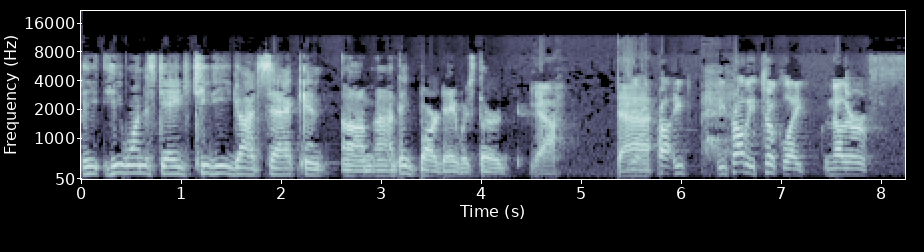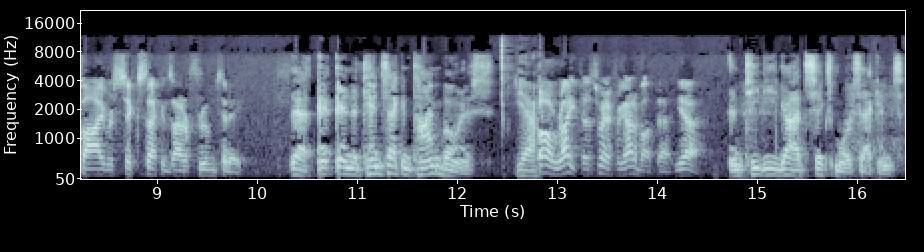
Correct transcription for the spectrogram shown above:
he he won the stage. TD got second. Um, I think Bardet was third. Yeah, that yeah, he, probably, he, probably took like another five or six seconds out of Froome today. Yeah, and, and a 10 second time bonus. Yeah. Oh right, that's right. I forgot about that. Yeah. And TD got six more seconds.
